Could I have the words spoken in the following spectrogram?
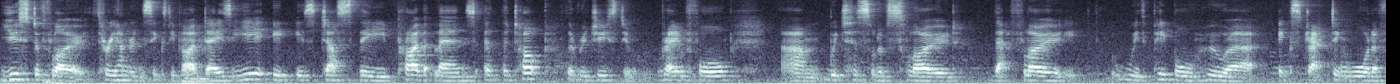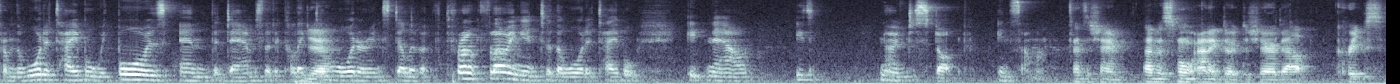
used to flow 365 days a year it is just the private lands at the top the reduced rainfall um, which has sort of slowed that flow with people who are extracting water from the water table with bores and the dams that are collecting Yeah. water instead of it thro- flowing into the water table it now is known to stop in summer That's a shame. I have a small anecdote to share about creeks.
